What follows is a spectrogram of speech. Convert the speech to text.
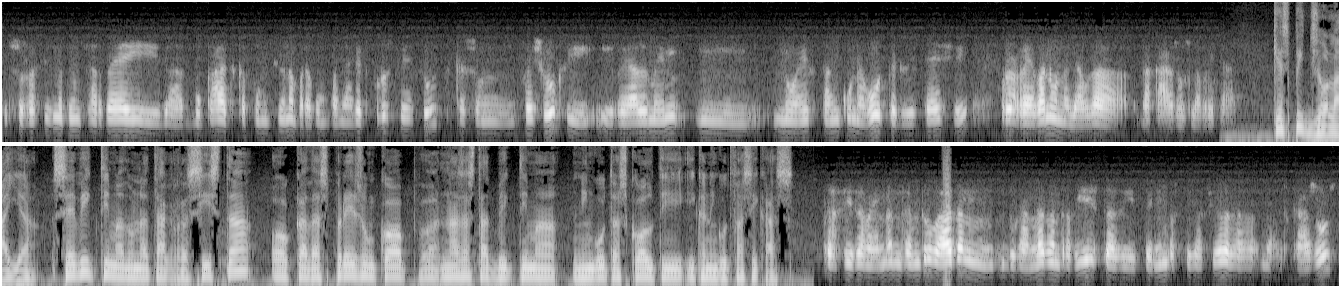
El Sorracisme té un servei d'advocats que funciona per acompanyar aquests processos, que són feixucs i, i realment mm, no és tan conegut que existeixi, però reben una llau de, de casos, la veritat. Què és pitjor, Laia? Ser víctima d'un atac racista o que després, un cop eh, n'has estat víctima, ningú t'escolti i que ningú et faci cas? Precisament, ens hem trobat en, durant les entrevistes i fent investigació de la, dels casos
